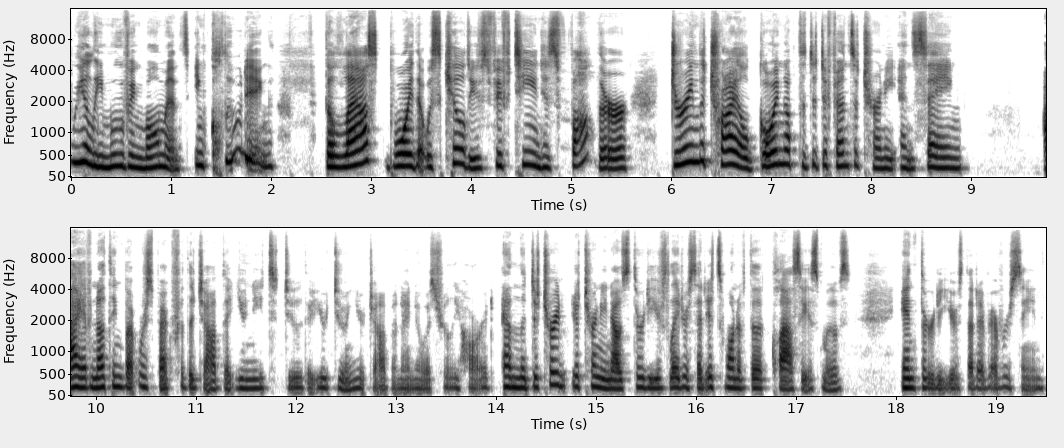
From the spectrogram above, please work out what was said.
really moving moments, including the last boy that was killed. He was 15. His father during the trial going up to the defense attorney and saying, I have nothing but respect for the job that you need to do, that you're doing your job. And I know it's really hard. And the Detroit attorney now, 30 years later, said it's one of the classiest moves in 30 years that I've ever seen.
